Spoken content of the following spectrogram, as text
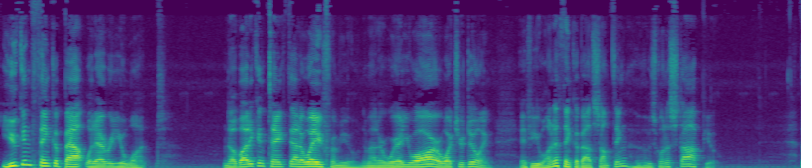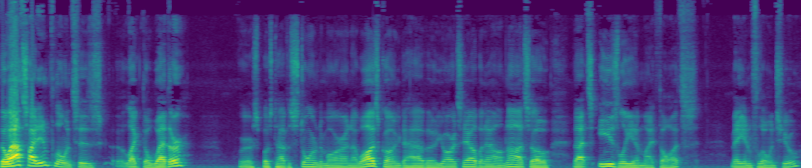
You can think about whatever you want. Nobody can take that away from you, no matter where you are or what you're doing. If you want to think about something, who's going to stop you? Though outside influences uh, like the weather, we're supposed to have a storm tomorrow, and I was going to have a yard sale, but now I'm not, so that's easily in my thoughts, may influence you.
